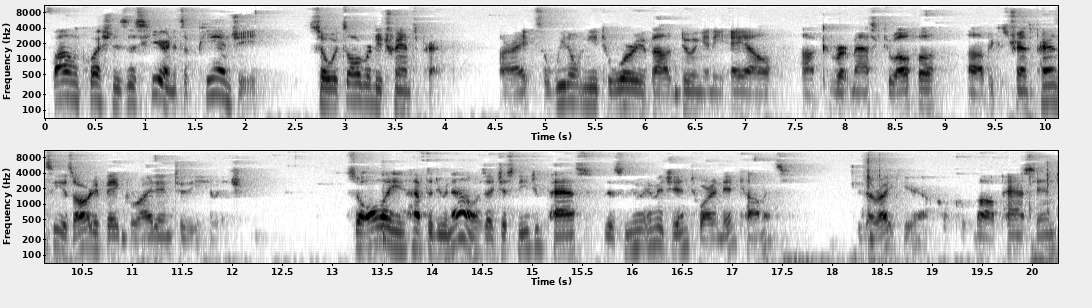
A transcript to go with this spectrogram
The file in question is this here, and it's a PNG, so it's already transparent. Alright, so we don't need to worry about doing any AL uh, convert mask to alpha uh, because transparency is already baked right into the image. So all I have to do now is I just need to pass this new image into our init comets do that right here. I'll uh, pass in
